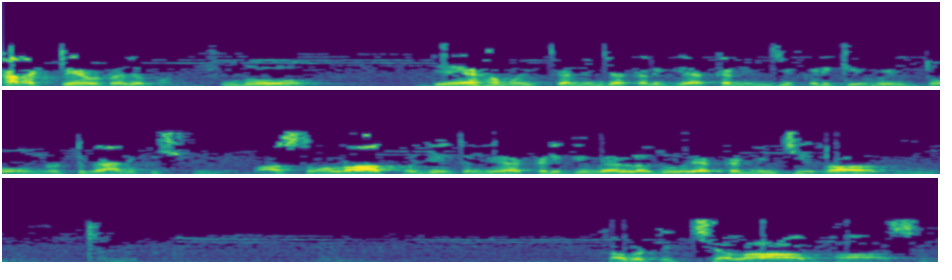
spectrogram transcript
కరెక్ట్ ఏమిటో చెప్పండి. చూడు దేహము ఇక్కడి నుంచి అక్కడికి అక్కడి నుంచి ఇక్కడికి వెళ్తూ ఉన్నట్టుగా అనిపిస్తుంది. వాస్తవంలో ఆత్మచైతన్యం ఎక్కడికి వెళ్ళదు ఎక్కడి నుంచి రాదు కాబట్టి చలాభాసం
